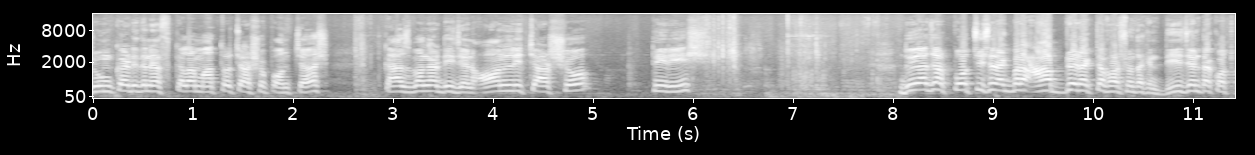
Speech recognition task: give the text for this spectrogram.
ঝুমকা ডিজাইন অ্যাশ কালার মাত্র চারশো পঞ্চাশ। কাজভাঙা ডিজাইন অনলি চারশো তিরিশ। দুই হাজার পঁচিশের একবার আপডেট একটা ভার্সন দেখেন ডিজাইনটা কত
